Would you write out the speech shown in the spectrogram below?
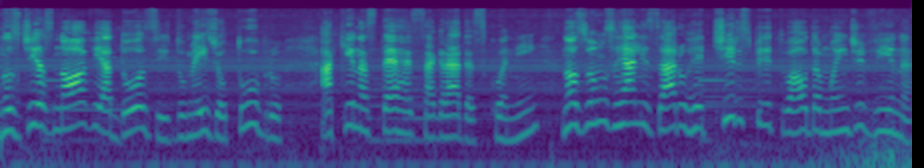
Nos dias 9 a 12 do mês de outubro, aqui nas Terras Sagradas Coanim, nós vamos realizar o Retiro Espiritual da Mãe Divina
